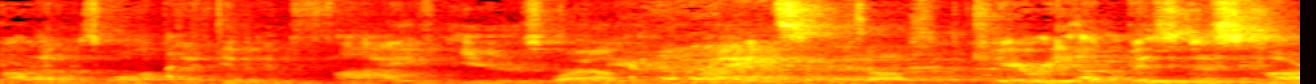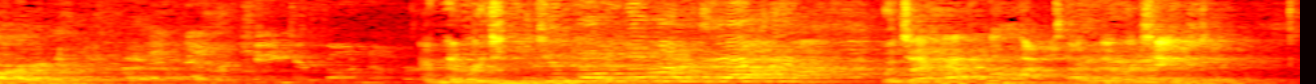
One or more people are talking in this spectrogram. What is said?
card out of his wallet that I'd given him five years Wow. earlier, right? That's awesome. Carry a business card. And never change your phone number. And never change your phone number, exactly. Which I have not. I've never changed it.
